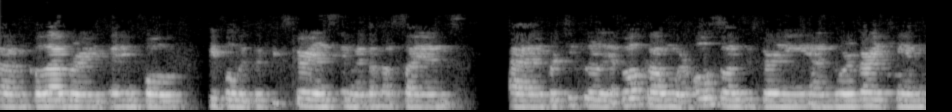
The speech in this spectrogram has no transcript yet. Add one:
um, collaborate and involve people with lived experience in mental health science. And particularly at Wellcome, we're also on this journey and we're very keen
